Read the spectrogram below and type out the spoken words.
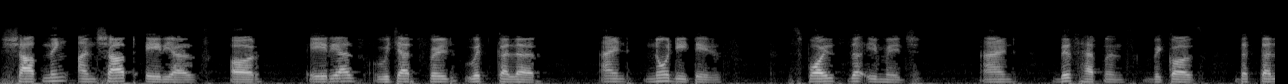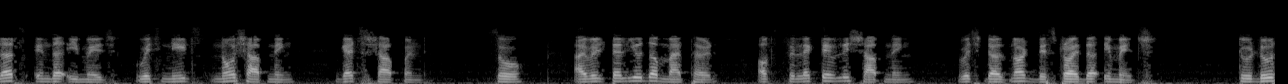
sharpening unsharpened areas or areas which are filled with color and no details spoils the image and this happens because the colors in the image which needs no sharpening gets sharpened. So I will tell you the method of selectively sharpening which does not destroy the image. To do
